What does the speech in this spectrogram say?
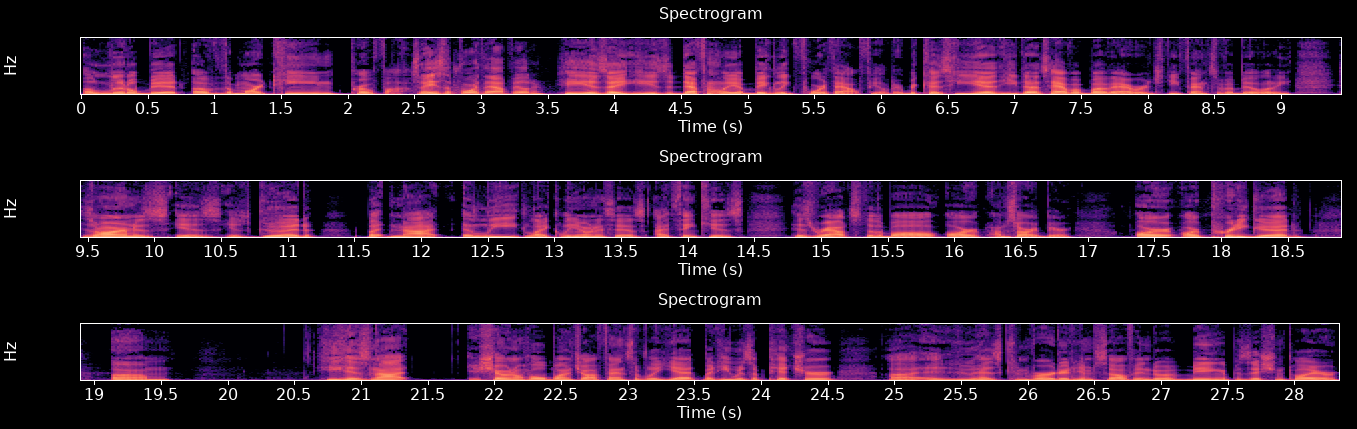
a little bit of the Martine profile. So he's the fourth outfielder. He is a he's a definitely a big league fourth outfielder because he is he does have above average defensive ability. His arm is is is good, but not elite like Leonys is. I think his his routes to the ball are I'm sorry Barry are are pretty good. Um, he has not shown a whole bunch offensively yet, but he was a pitcher uh, who has converted himself into a, being a position player.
